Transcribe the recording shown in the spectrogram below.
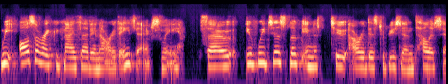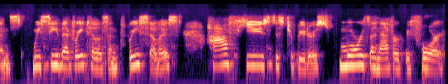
We also recognize that in our data, actually. So if we just look into our distribution intelligence, we see that retailers and resellers have used distributors more than ever before.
